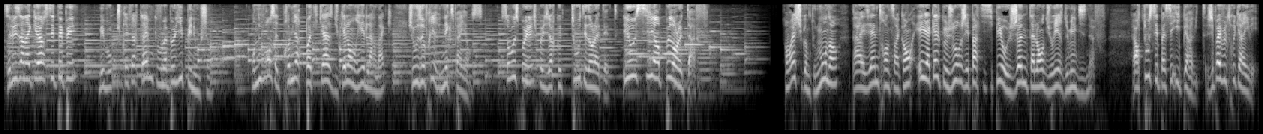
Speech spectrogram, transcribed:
Salut les arnaqueurs, c'est Pépé. Mais bon, je préfère quand même que vous m'appeliez Pénouche. hein. En ouvrant cette première podcast du calendrier de l'arnaque, je vais vous offrir une expérience. Sans vous spoiler, je peux dire que tout est dans la tête. Et aussi un peu dans le taf. En vrai, je suis comme tout le monde, hein. parisienne, 35 ans, et il y a quelques jours, j'ai participé au Jeunes Talents du Rire 2019. Alors tout s'est passé hyper vite, j'ai pas vu le truc arriver.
